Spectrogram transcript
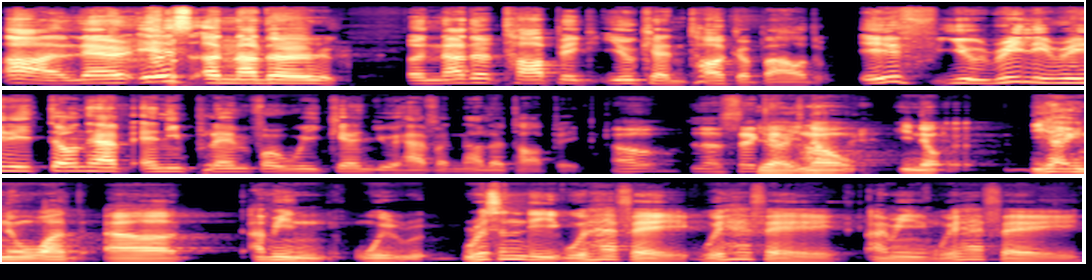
ah, there is another another topic you can talk about. If you really, really don't have any plan for weekend, you have another topic. Oh, the second. yeah you know topic. you know yeah you know what uh i mean we recently we have a we have a i mean we have a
